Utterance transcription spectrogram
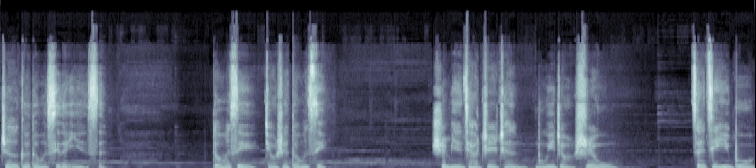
这个东西的意思。东西就是东西，是勉强指成某一种事物，再进一步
